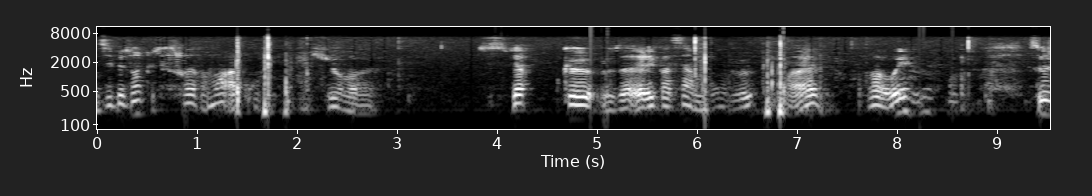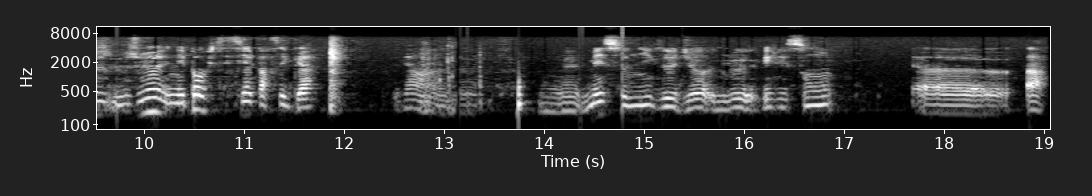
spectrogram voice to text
J'ai besoin que ce soit vraiment approuvé. Sur. J'espère que vous allez passer un bon jeu. Ouais, oui. Ce jeu n'est pas officiel par Sega. C'est bien. Euh, mais Sonic the le hérisson. Euh, ah.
